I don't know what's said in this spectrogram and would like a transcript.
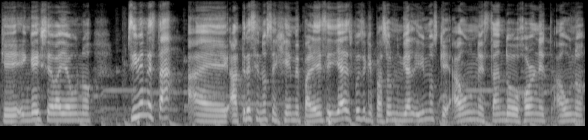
que Engage se vaya a uno si bien está eh, a 13 no CG me parece, ya después de que pasó el mundial y vimos que aún estando Hornet a 1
